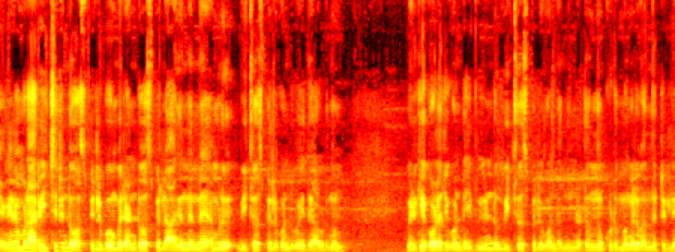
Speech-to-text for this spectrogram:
എങ്ങനെ നമ്മൾ അറിയിച്ചിട്ടുണ്ട് ഹോസ്പിറ്റലിൽ പോകുമ്പോൾ രണ്ട് ഹോസ്പിറ്റലിൽ ആദ്യം തന്നെ നമ്മൾ ബീച്ച് ഹോസ്പിറ്റലിൽ കൊണ്ടുപോയത് അവിടുന്ന് മെഡിക്കൽ കോളേജ് കൊണ്ടുപോയി. വീണ്ടും ബീച്ച് ഹോസ്പിറ്റലിൽ കൊണ്ടുവന്നു എന്നിട്ടൊന്നും കുടുംബങ്ങൾ വന്നിട്ടില്ല.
